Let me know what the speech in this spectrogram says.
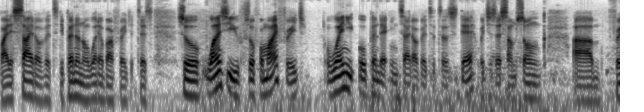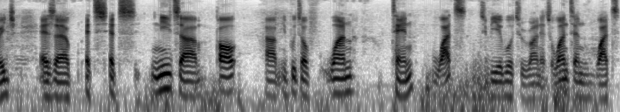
by the side of it, depending on whatever fridge it is. So once you, so for my fridge, when you open the inside of it it is there which is a samsung um, fridge. Is a it's it's needs um, power um, input of 110 watts to be able to run it. So 110 watts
